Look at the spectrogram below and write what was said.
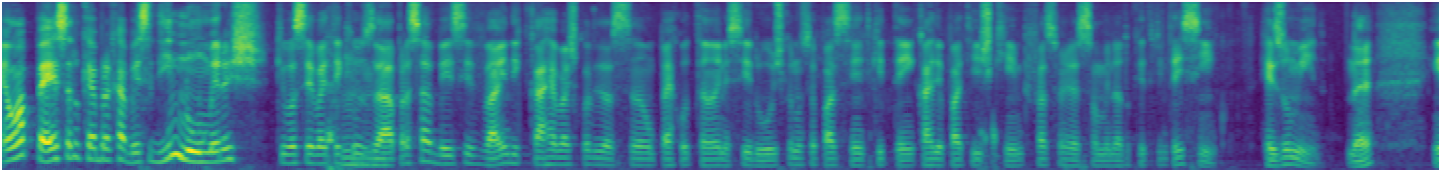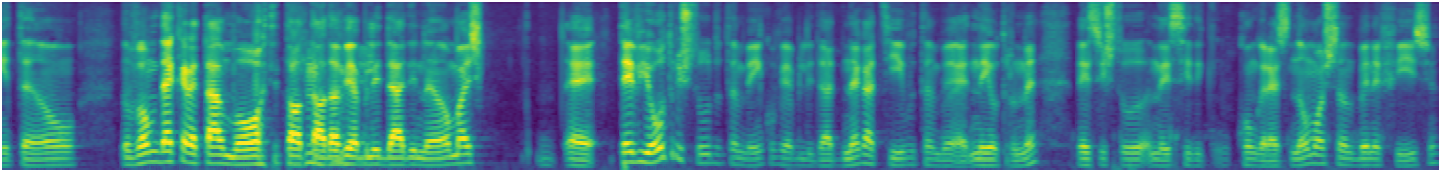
é uma peça do quebra-cabeça de inúmeras que você vai ter que uhum. usar para saber se vai indicar revascularização percutânea, cirúrgica no seu paciente que tem cardiopatia isquêmica e fração de ejeção menor do que 35. Resumindo, né? Então, não vamos decretar a morte total da viabilidade não, mas é, teve outro estudo também com viabilidade negativo, também, é, neutro, né? Nesse, estudo, nesse congresso, não mostrando benefício.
